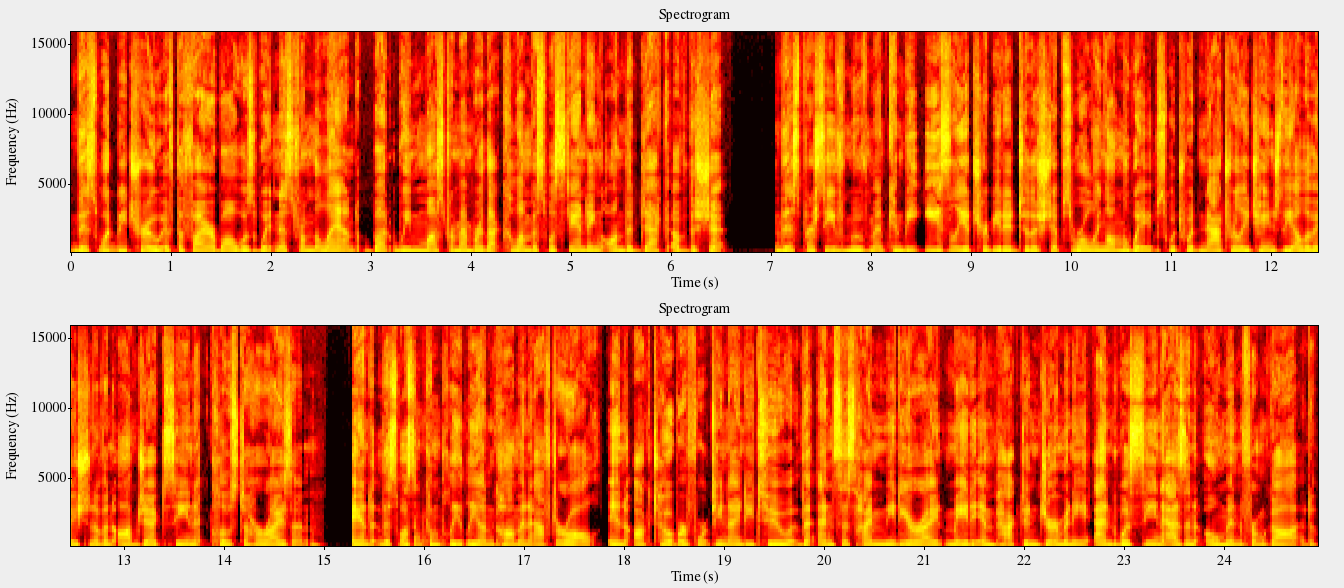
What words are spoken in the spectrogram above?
This would be true if the fireball was witnessed from the land, but we must remember that Columbus was standing on the deck of the ship. This perceived movement can be easily attributed to the ships rolling on the waves, which would naturally change the elevation of an object seen close to horizon. And this wasn't completely uncommon after all. In October 1492, the Ensisheim meteorite made impact in Germany and was seen as an omen from God.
